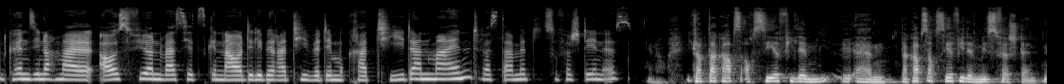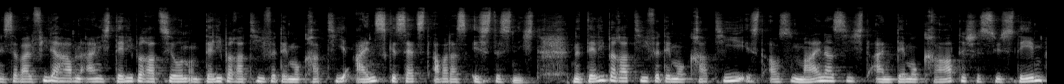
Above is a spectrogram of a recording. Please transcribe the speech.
Und können Sie noch mal ausführen, was jetzt genau deliberative Demokratie dann meint, was damit zu verstehen ist? Genau. Ich glaube, da gab es auch sehr viele, äh, da gab es auch sehr viele Missverständnisse, weil viele haben eigentlich Deliberation und deliberative Demokratie eins gesetzt, aber das ist es nicht. Eine deliberative Demokratie ist aus meiner Sicht ein demokratisches System,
